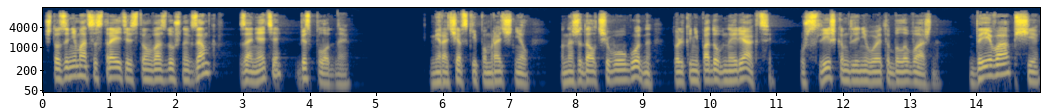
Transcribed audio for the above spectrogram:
что заниматься строительством воздушных замков – занятие бесплодное. Мирачевский помрачнел. Он ожидал чего угодно, только не подобной реакции. Уж слишком для него это было важно. Да и вообще,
